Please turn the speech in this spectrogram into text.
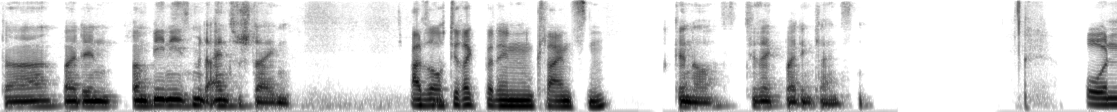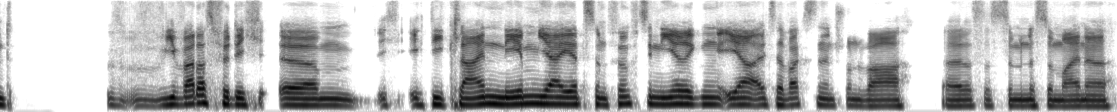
da bei den Bambinis mit einzusteigen. Also auch direkt bei den Kleinsten? Genau, direkt bei den kleinsten. Und wie war das für dich? Ähm, ich, ich, die Kleinen nehmen ja jetzt einen 15-Jährigen eher als Erwachsenen schon wahr. Äh, das ist zumindest so meine,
